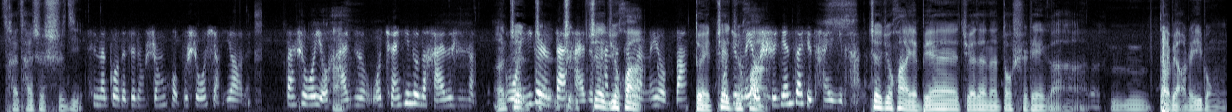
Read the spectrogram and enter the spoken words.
才才是实际。现在过的这种生活不是我想要的，但是我有孩子，我全心都在孩子身上，呃，我一个人带孩子，这这句话没有帮，对这句我就没有，时间再去猜疑他了。这句话也别觉得呢都是这个，嗯，代表着一种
